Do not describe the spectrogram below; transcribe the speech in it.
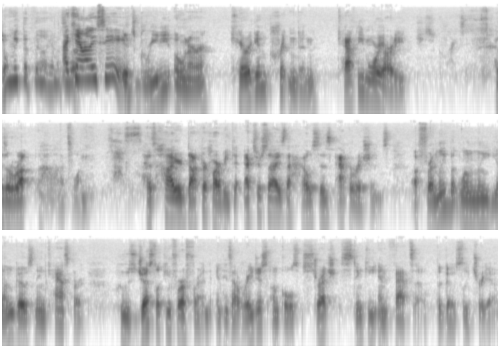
Don't make that thing like I messed I can't really see. Its greedy owner, Carrigan Crittenden, Cathy Moriarty, Jesus Christ, has a ro- oh, that's one. Yes. Has hired Dr. Harvey to exorcise the house's apparitions. A friendly but lonely young ghost named Casper, who's just looking for a friend, and his outrageous uncles Stretch, Stinky, and Fatso, the ghostly trio.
